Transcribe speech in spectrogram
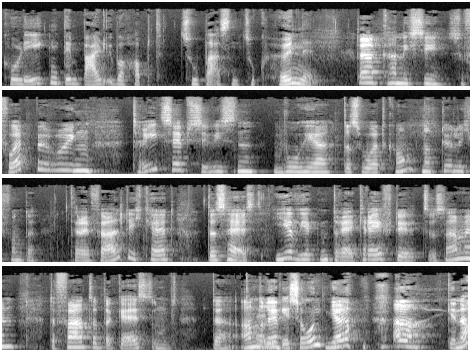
Kollegen, den Ball überhaupt zupassen zu können? Da kann ich Sie sofort beruhigen. Trizeps, Sie wissen, woher das Wort kommt, natürlich von der Dreifaltigkeit. Das heißt, hier wirken drei Kräfte zusammen, der Vater, der Geist und der andere. Heilige Sohn, Ja, ah, genau.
